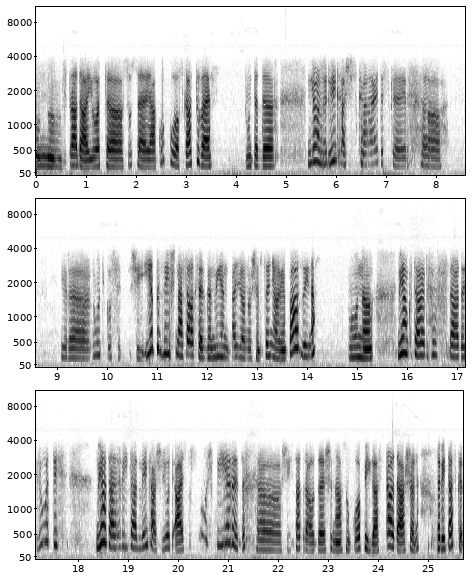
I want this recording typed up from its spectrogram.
un, un strādājot uh, Susējā kupola skatuvē. Uh, Un tad, uh, jā, nu ir vienkārši skaidrs, ka ir, uh, ir uh, notikusi šī iepazīšanās. Aleksējs gan vienu daļu no šiem senioriem pazina. Un, nu, jā, tā ir tāda ļoti, nu jā, tā ir arī tāda vienkārši ļoti aizkustinoša pieredze, šī sadraudzēšanās un kopīgā strādāšana. Arī tas, ka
